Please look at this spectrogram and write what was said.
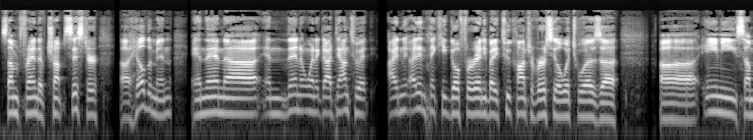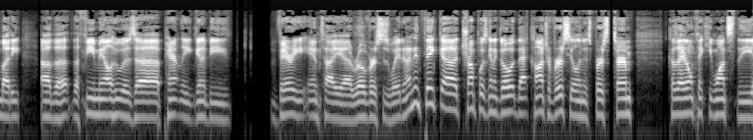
some friend of Trump's sister, uh, Hardiman, and then uh, and then when it got down to it, I knew, I didn't think he'd go for anybody too controversial, which was uh, uh, Amy somebody, uh, the the female who was uh, apparently going to be very anti uh, Roe versus Wade, and I didn't think uh, Trump was going to go that controversial in his first term because I don't think he wants the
